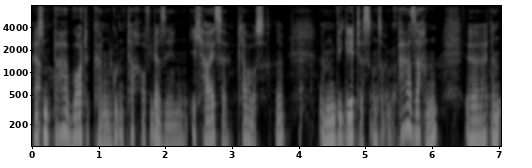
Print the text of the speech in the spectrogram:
Wenn ich ein paar Worte kann, guten Tag, auf Wiedersehen, ich heiße Klaus, ne? ähm, wie geht es? Und so ein paar Sachen, äh, dann,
